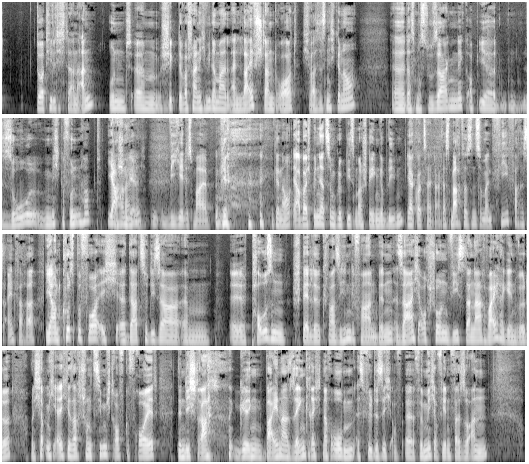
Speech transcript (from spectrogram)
Dort hielt ich dann an und ähm, schickte wahrscheinlich wieder mal einen Live-Standort. Ich weiß es nicht genau. Äh, das musst du sagen, Nick, ob ihr so mich gefunden habt. Ja, haben wir. Wie jedes Mal. genau. Ja, aber ich bin ja zum Glück diesmal stehen geblieben. Ja, Gott sei Dank. Das macht es uns um ein Vielfaches einfacher. Ja, und kurz bevor ich äh, da zu dieser ähm, äh, Pausenstelle quasi hingefahren bin, sah ich auch schon, wie es danach weitergehen würde. Und ich habe mich ehrlich gesagt schon ziemlich drauf gefreut, denn die Straße ging beinahe senkrecht nach oben. Es fühlte sich auf, äh, für mich auf jeden Fall so an.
